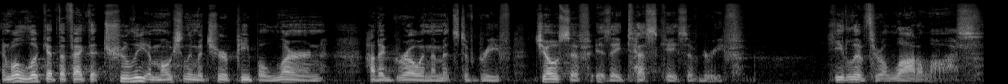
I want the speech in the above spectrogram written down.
And we'll look at the fact that truly emotionally mature people learn how to grow in the midst of grief. Joseph is a test case of grief. He lived through a lot of loss.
